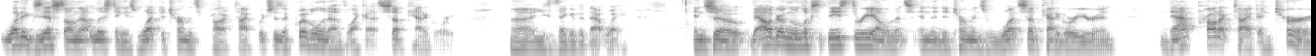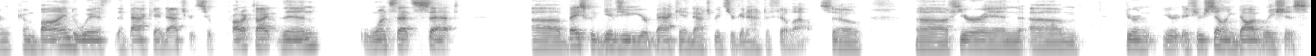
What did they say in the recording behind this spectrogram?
What exists on that listing is what determines the product type, which is equivalent of like a subcategory. Uh, you can think of it that way. And so the algorithm looks at these three elements and then determines what subcategory you're in. That product type, in turn, combined with the backend attributes. So product type, then once that's set, uh, basically gives you your backend attributes you're going to have to fill out. So uh, if you're in um, if you're, in, you're if you're selling dog leashes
